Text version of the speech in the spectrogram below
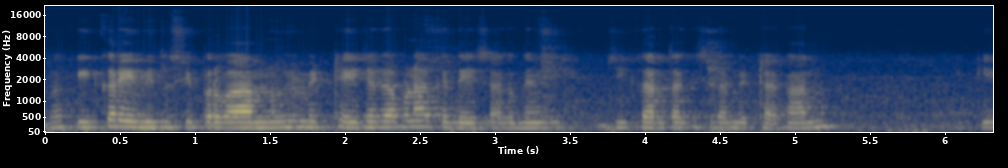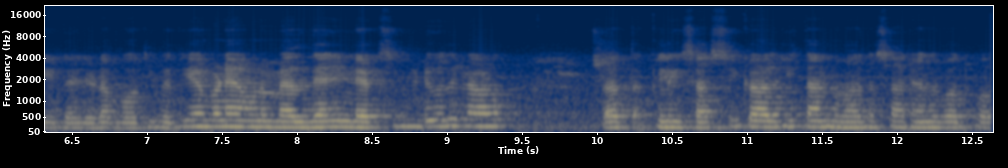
ਬਾਕੀ ਘਰੇ ਵੀ ਤੁਸੀਂ ਪਰਿਵਾਰ ਨੂੰ ਵੀ ਮਿੱਠੇ ਦੀ ਜਗ੍ਹਾ ਬਣਾ ਕੇ ਦੇ ਸਕਦੇ ਹੋ ਜੀ। ਜੀ ਕਰਦਾ ਕਿਸੇ ਦਾ ਮਿੱਠਾ ਖਾਣ ਨੂੰ। ਕੇਕ ਆ ਜਿਹੜਾ ਬਹੁਤ ਹੀ ਵਧੀਆ ਬਣਿਆ ਹੁਣ ਮਿਲਦੇ ਆ ਜੀ ਨੈਕਸਟ ਵੀਡੀਓ ਦੇ ਨਾਲ। ਤਦ ਤੱਕ ਲਈ ਸਤਿ ਸ਼੍ਰੀ ਅਕਾਲ ਜੀ ਧੰਨਵਾਦ ਸਾਰਿਆਂ ਦਾ ਬਹੁਤ ਬਹੁਤ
